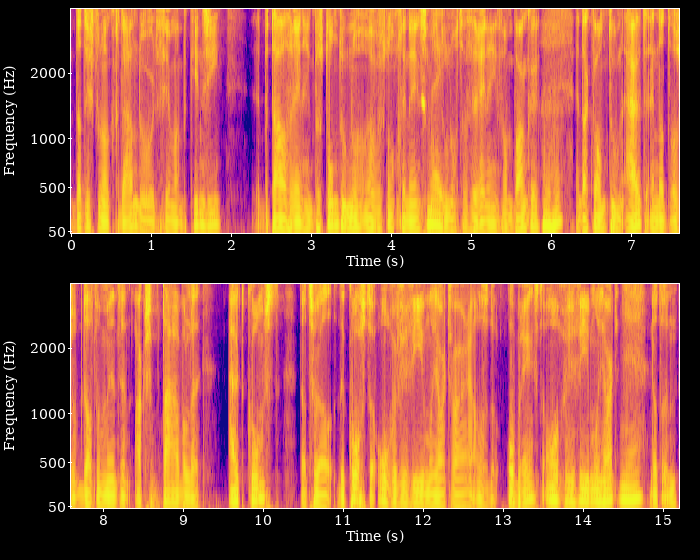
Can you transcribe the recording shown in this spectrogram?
Dat is toen ook gedaan door de firma McKinsey. De betaalvereniging bestond toen nog, overigens nog geen eens. Was toen nog de Vereniging van Banken. uh-huh. En daar kwam toen uit, en dat was op dat moment een acceptabele uitkomst, dat zowel de kosten ongeveer 4 miljard waren als de opbrengst ongeveer 4 miljard. ja. Dat een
